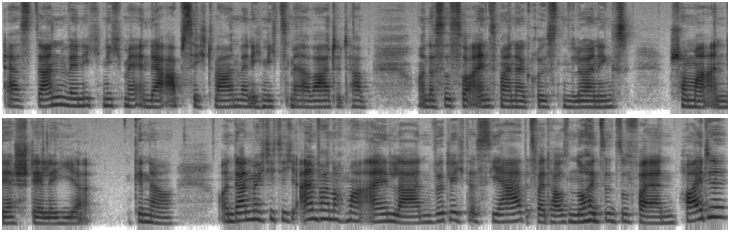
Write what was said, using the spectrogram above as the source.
erst dann, wenn ich nicht mehr in der Absicht war und wenn ich nichts mehr erwartet habe. Und das ist so eins meiner größten Learnings schon mal an der Stelle hier. Genau. Und dann möchte ich dich einfach nochmal einladen, wirklich das Jahr 2019 zu feiern. Heute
